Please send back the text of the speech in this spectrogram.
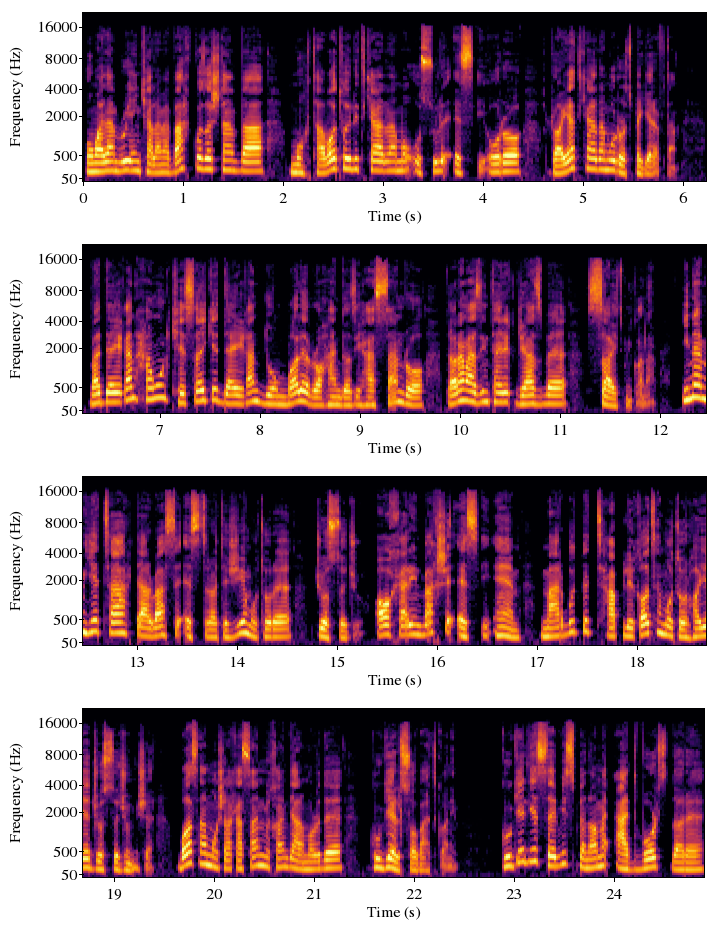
اومدم روی این کلمه وقت گذاشتم و محتوا تولید کردم و اصول SEO رو رعایت کردم و رتبه گرفتم. و دقیقا همون کسایی که دقیقا دنبال راه اندازی هستن رو دارم از این طریق جذب سایت می‌کنم. اینم یه طرح در بحث استراتژی موتور جستجو. آخرین بخش SEM مربوط به تبلیغات موتورهای جستجو میشه. باز هم مشخصا می‌خوایم در مورد گوگل صحبت کنیم. گوگل یه سرویس به نام AdWords داره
